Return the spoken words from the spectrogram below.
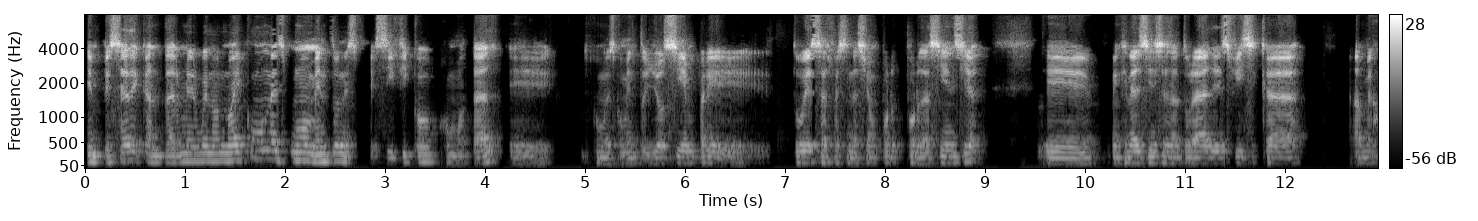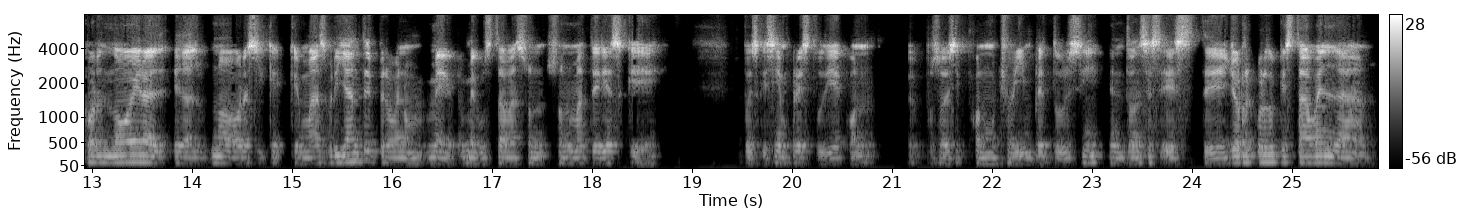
empecé a decantarme, bueno, no hay como un, un momento en específico como tal. Eh, como les comento, yo siempre tuve esa fascinación por, por la ciencia. En general, ciencias naturales, física, a lo mejor no era el, alumno ahora sí que, que, más brillante, pero bueno, me, me gustaban, son, son materias que, pues que siempre estudié con, pues ahora con mucho ímpetu, ¿sí? Entonces, este, yo recuerdo que estaba en la,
